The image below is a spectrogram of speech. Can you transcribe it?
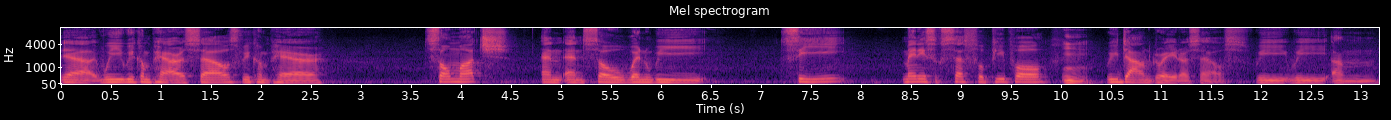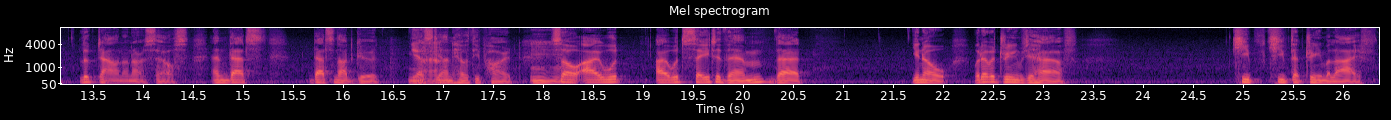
Yeah, we, we compare ourselves, we compare so much, and, and so when we see many successful people, Mm. we downgrade ourselves. We, we um, look down on ourselves, and that's, that's not good. That's the unhealthy part. So I would, I would say to them that, you know, whatever dreams you have, keep, keep that dream alive.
